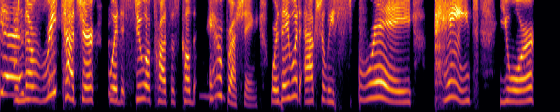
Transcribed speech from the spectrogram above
Yes. And the retoucher would do a process called airbrushing, where they would actually spray paint your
